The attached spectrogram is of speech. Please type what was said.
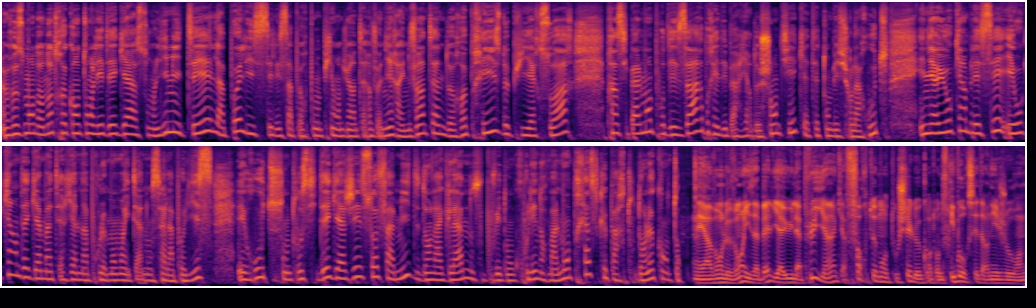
Heureusement, dans notre canton, les dégâts sont limités. La police et les sapeurs-pompiers ont dû intervenir à une vingtaine de reprises depuis hier soir, principalement pour des arbres et des barrières de chantier qui étaient tombés sur la route. Il n'y a eu aucun blessé et aucun dégât matériel n'a pour le moment été annoncé à la police. Les routes sont aussi dégagées, sauf à Mide, dans la Glane. Vous pouvez donc rouler normalement presque partout dans le canton. Et avant le vent, Isabelle, il y a eu la pluie hein, qui a fortement touché le canton de Fribourg ces derniers jours. Hein.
